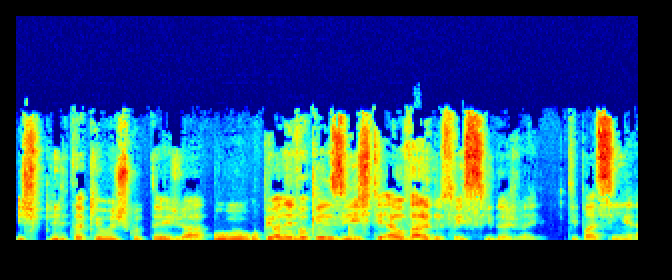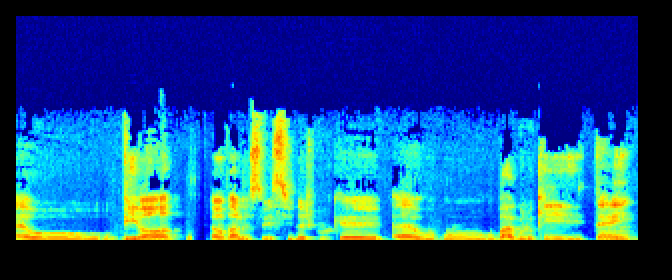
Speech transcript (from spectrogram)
espírita que eu escutei já, o, o pior nível que existe é o Vale dos Suicidas, velho. Tipo assim, é o, o pior é o Vale dos Suicidas, porque é o, o, o bagulho que tem,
